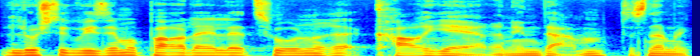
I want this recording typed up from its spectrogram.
lustigerweise immer Parallelen zu einer Karriere in dem, dass nämlich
